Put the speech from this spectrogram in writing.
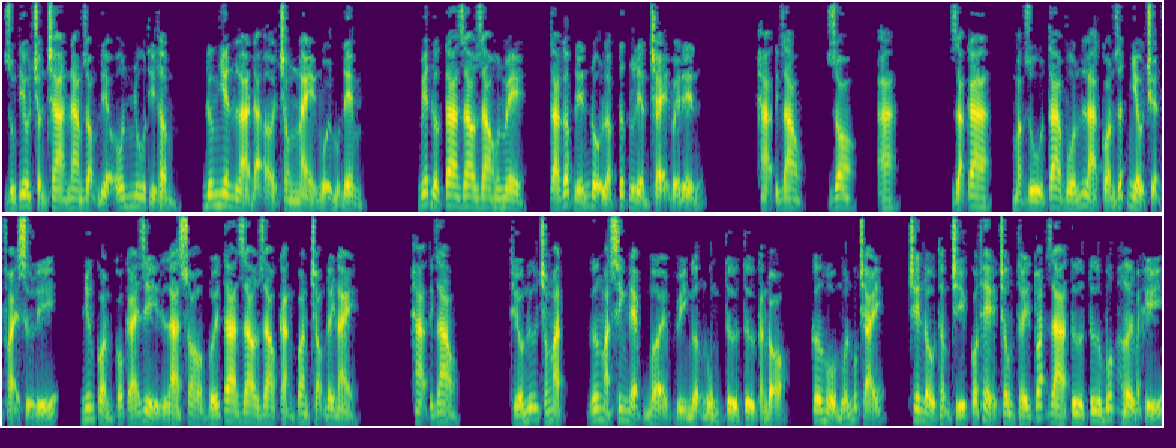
dùng tiêu chuẩn tra nam giọng địa ôn nhu thì thầm, đương nhiên là đã ở trong này ngồi một đêm. Biết được ta giao giao hôn mê, ta gấp đến độ lập tức liền chạy về đến. Hạ tịch giao, do, a. Dạ ca, mặc dù ta vốn là còn rất nhiều chuyện phải xử lý, nhưng còn có cái gì là so với ta giao giao càng quan trọng đây này? Hạ tịch giao. Thiếu nữ chóng mặt, gương mặt xinh đẹp bởi vì ngượng ngùng từ từ càng đỏ, cơ hồ muốn bốc cháy, trên đầu thậm chí có thể trông thấy toát ra từ từ bốc hơi bạch khí.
